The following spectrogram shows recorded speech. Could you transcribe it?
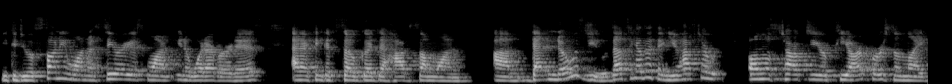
You could do a funny one, a serious one, you know, whatever it is. And I think it's so good to have someone um, that knows you. That's the other thing. You have to almost talk to your PR person like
